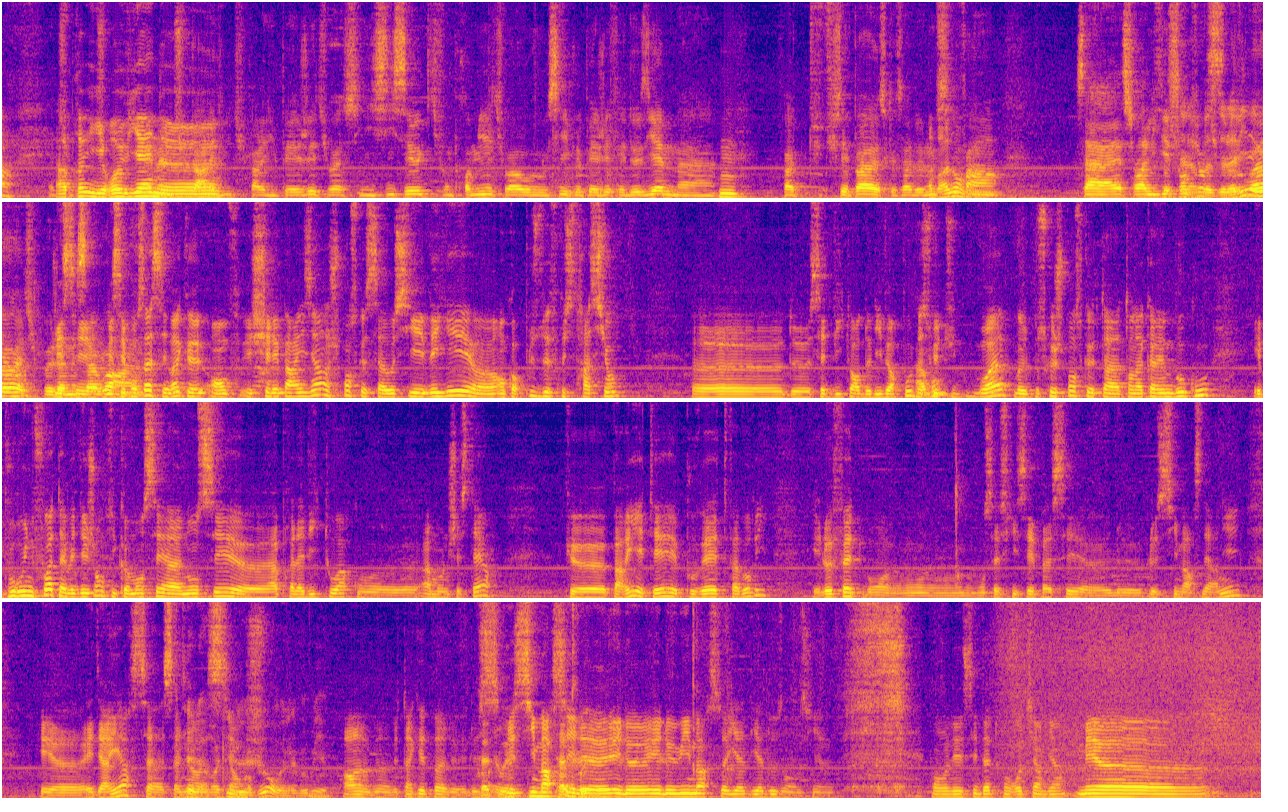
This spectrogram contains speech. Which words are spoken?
Tu- Après, ils tu- reviennent, même, tu, euh, parlais du, tu parlais du PSG, tu vois. Si, si c'est eux qui font premier, tu vois, aussi, et que le PSG fait deuxième, enfin, tu, tu sais pas ce que ça donne Ah bah ça, sur la Ligue des Champions, tu de la vie, ouais, ouais, tu peux Mais jamais savoir. mais c'est hein. pour ça, c'est vrai que en- chez les Parisiens, je pense que ça a aussi éveillé euh, encore plus de frustration euh, de cette victoire de Liverpool. Parce, Ah bon que, tu, ouais, bah, parce que je pense que tu en as quand même beaucoup. Et pour une fois, tu avais des gens qui commençaient à annoncer, euh, après la victoire euh, à Manchester, que Paris était, pouvait être favori. Et le fait, bon, on, on sait ce qui s'est passé le, le 6 mars dernier. Et, euh, et derrière, ça, ça c'est marqué le jour, j'avais oublié. ah, t'inquiète pas, le, le T'as 6, trouvé. le 6 mars et le, et, le, et le 8 mars, il y a, il y a deux ans aussi. Bon, les- ces dates qu'on retient bien. Mais euh,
